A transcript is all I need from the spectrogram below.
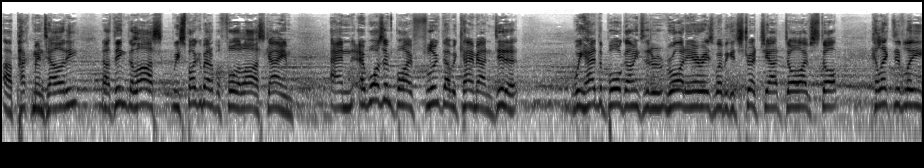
uh, pack mentality. And I think the last, we spoke about it before the last game, and it wasn't by fluke that we came out and did it. We had the ball going to the right areas where we could stretch out, dive, stop. Collectively,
